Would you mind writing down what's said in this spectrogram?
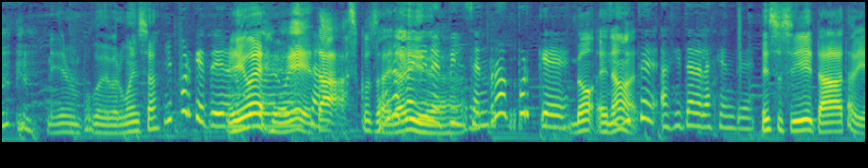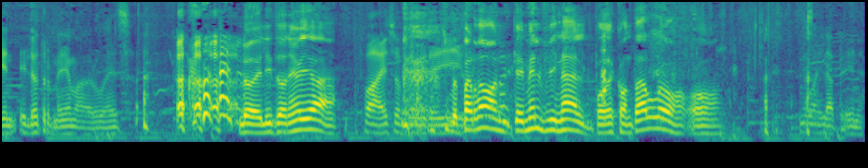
me dieron un poco de vergüenza. ¿Y por qué te dieron Y un poco de vergüenza? estás, cosas de la viene vida. Pilsen Rock, ¿por qué? No, eh, no. Agitar a la gente. Eso sí, está, está bien. El otro me dio más vergüenza. Lo de Lito Nevia. Fua, eso fue increíble. Perdón, quemé el final. ¿Podés contarlo? O... No vale la pena.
